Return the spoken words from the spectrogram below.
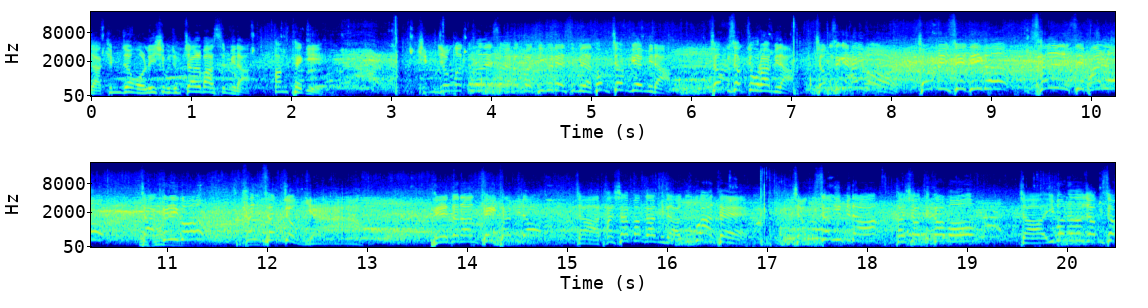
자, 김정호 리시브 좀 짧았습니다. 황태기. 김정호 뚫어냈어요. 한번 디그했습니다. 동점 기회입니다. 정석 쪽으로 합니다. 정석의 하이볼. 정민수의 디그. 살려냈어요. 발로. 자, 그리고 한성정. 이야, 대단한 케이타입니다. 자, 다시 한 번 갑니다. 누구한테? 정석입니다. 다시 어택하고. 자, 이번에도 정석.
